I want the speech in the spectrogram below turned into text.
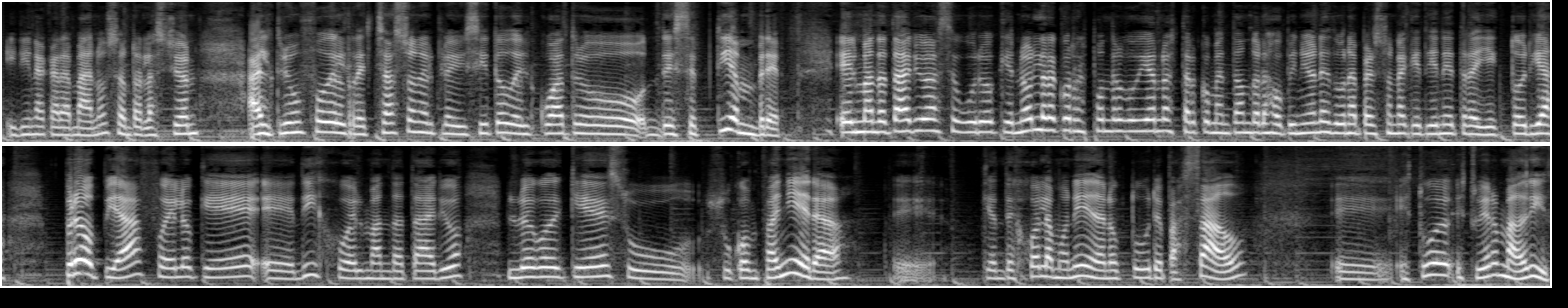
Irina Caramanos, en relación al triunfo del rechazo en el plebiscito del 4 de septiembre. El mandatario aseguró que no le corresponde al gobierno estar comentando las opiniones de una persona que tiene trayectoria propia, fue lo que dijo el mandatario luego de que su, su compañera quien dejó la moneda en octubre pasado, eh, estuvo, estuviera en Madrid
